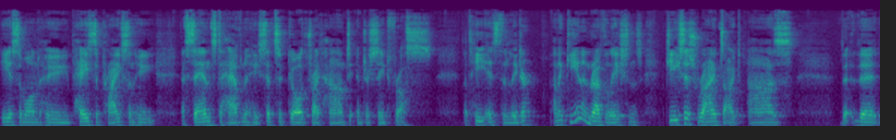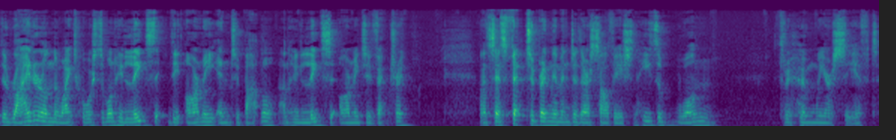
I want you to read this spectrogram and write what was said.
He is the one who pays the price and who ascends to heaven and who sits at God's right hand to intercede for us. That he is the leader. And again in Revelations, Jesus rides out as the, the, the rider on the white horse, the one who leads the, the army into battle and who leads the army to victory. And says, fit to bring them into their salvation. He's the one through whom we are saved.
